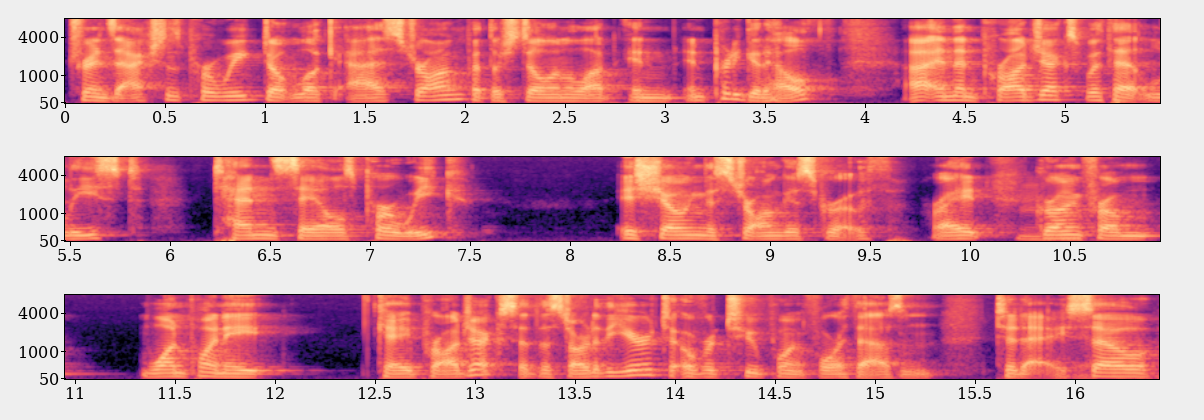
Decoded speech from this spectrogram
Transactions per week don't look as strong, but they're still in a lot in, in pretty good health. Uh, and then projects with at least 10 sales per week is showing the strongest growth, right? Mm-hmm. Growing from 1.8 K projects at the start of the year to over 2.4 thousand today. Yeah. So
